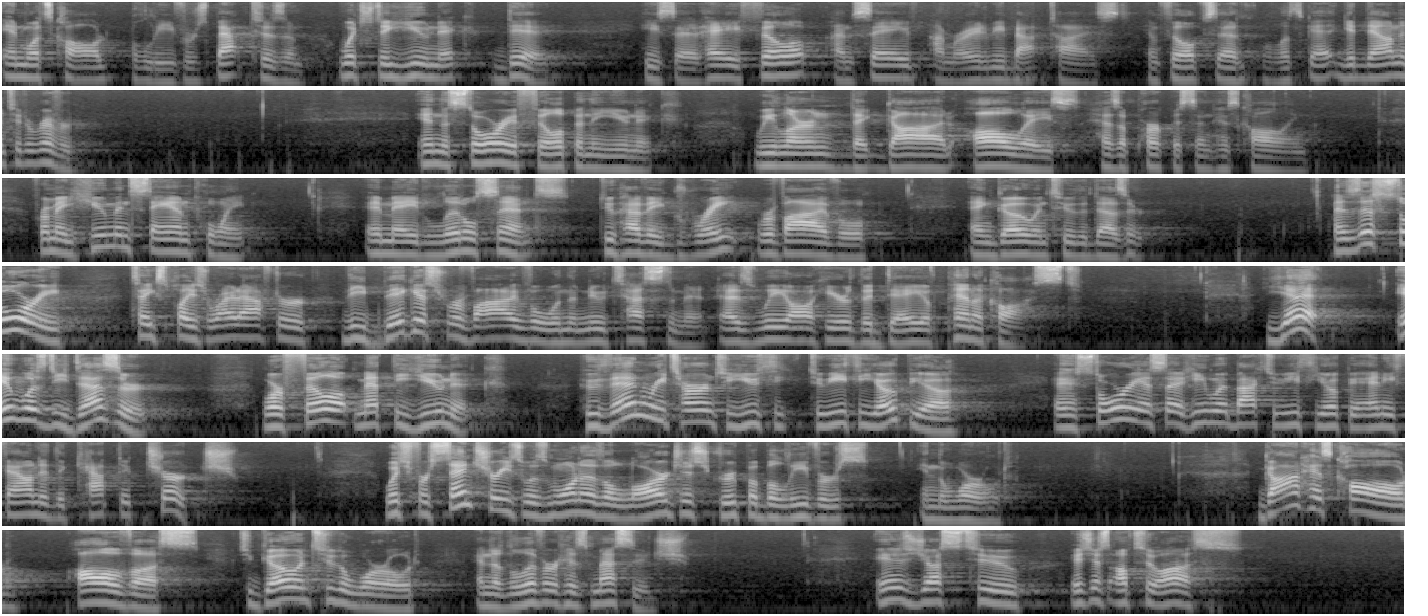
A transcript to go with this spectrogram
in what's called believer's baptism, which the eunuch did. He said, Hey, Philip, I'm saved. I'm ready to be baptized. And Philip said, well, Let's get, get down into the river. In the story of Philip and the eunuch, we learn that God always has a purpose in his calling. From a human standpoint, it made little sense to have a great revival and go into the desert. As this story takes place right after the biggest revival in the New Testament, as we all hear the day of Pentecost. Yet, it was the desert where Philip met the eunuch, who then returned to, Ethiopia. And historians said he went back to Ethiopia and he founded the Coptic Church, which for centuries was one of the largest group of believers in the world. God has called all of us to go into the world and to deliver his message. It is just to it's just up to us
